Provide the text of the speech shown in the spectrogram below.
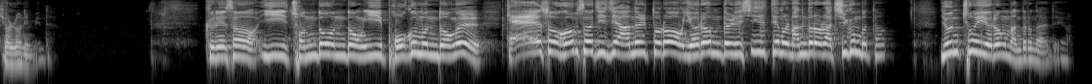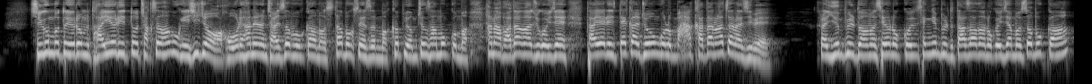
결론입니다. 그래서 이 전도 운동, 이 복음 운동을 계속 없어지지 않을도록 여러분들 시스템을 만들어라, 지금부터. 연초에 여러분 만들어 놔야 돼요. 지금부터 여러분 다이어리 또 작성하고 계시죠? 올해 한 해는 잘 써볼까? 막 스타벅스에서 막 커피 엄청 사먹고 막 하나 받아가지고 이제 다이어리 때깔 좋은 걸로 막 갖다 놨잖아, 집에. 그래, 연필도 한번 세워놓고 생년필도 다 사다 놓고 이제 한번 써볼까?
